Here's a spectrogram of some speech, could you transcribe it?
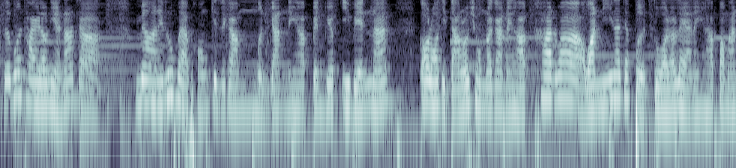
เซิร์ฟเวอร์ไทยเราเนี่ยน่าจะมาในรูปแบบของกิจกรรมเหมือนกันนะครับ เป็นเว็บอีเวนต์นะ ก็รอติดตามรับชมแล้วกันนะครับ คาดว่าวันนี้น่าจะเปิดตัวแล้วแหละนะครับ ประมาณ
